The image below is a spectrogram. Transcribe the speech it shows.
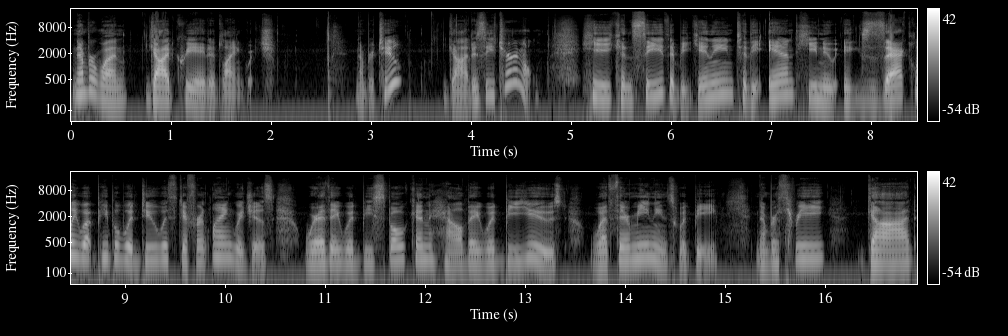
Number 1, God created language. Number 2, God is eternal. He can see the beginning to the end. He knew exactly what people would do with different languages, where they would be spoken, how they would be used, what their meanings would be. Number 3, God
